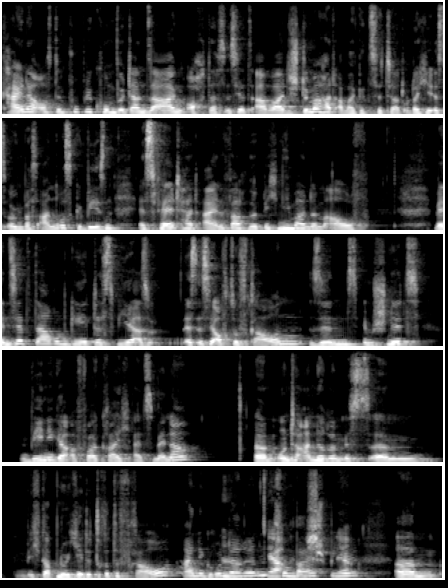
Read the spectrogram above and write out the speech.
Keiner aus dem Publikum wird dann sagen, ach, das ist jetzt aber, die Stimme hat aber gezittert oder hier ist irgendwas anderes gewesen. Es fällt halt einfach wirklich niemandem auf. Wenn es jetzt darum geht, dass wir, also es ist ja oft so, Frauen sind im Schnitt weniger erfolgreich als Männer. Ähm, unter anderem ist, ähm, ich glaube, nur jede dritte Frau eine Gründerin mhm, ja, zum Beispiel. Ja. Ähm,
